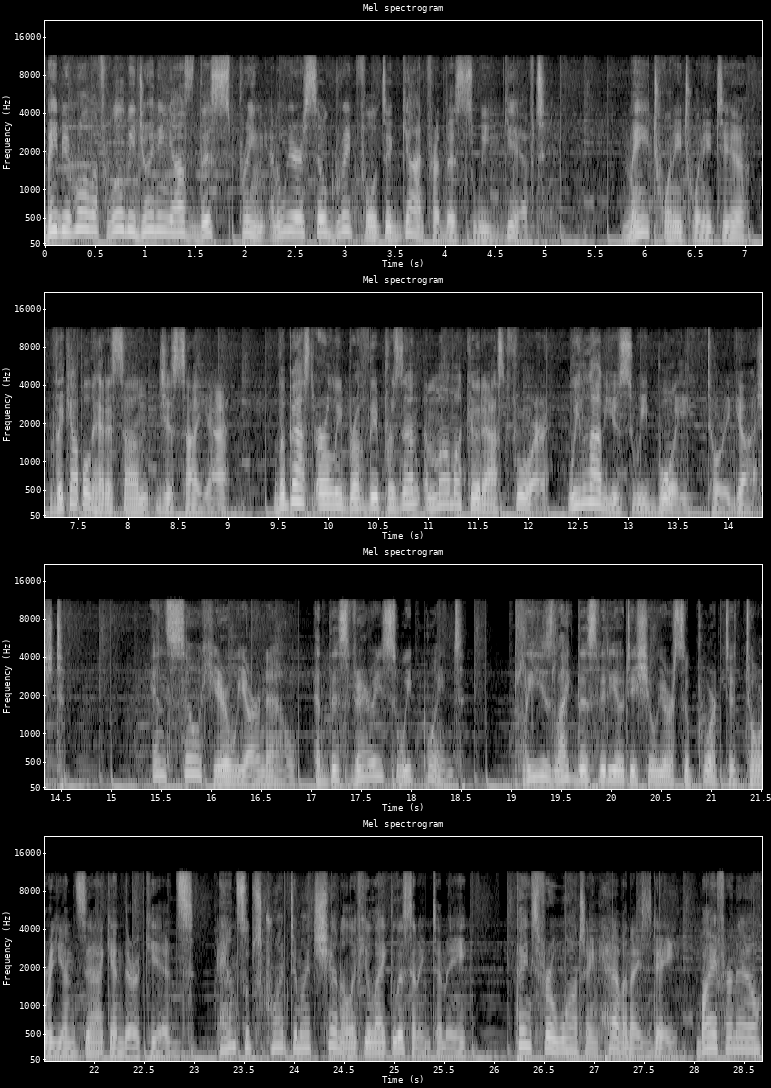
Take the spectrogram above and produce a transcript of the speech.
Baby Roloff will be joining us this spring and we are so grateful to God for this sweet gift. May 2022, the couple had a son, Josiah. The best early birthday present a mama could ask for. We love you, sweet boy, Tori gushed. And so here we are now, at this very sweet point. Please like this video to show your support to Tori and Zach and their kids, and subscribe to my channel if you like listening to me. Thanks for watching, have a nice day, bye for now,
